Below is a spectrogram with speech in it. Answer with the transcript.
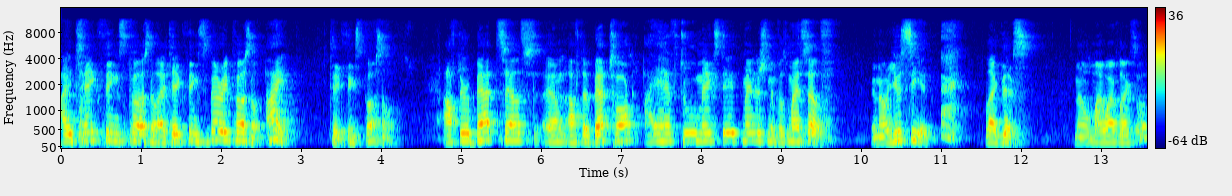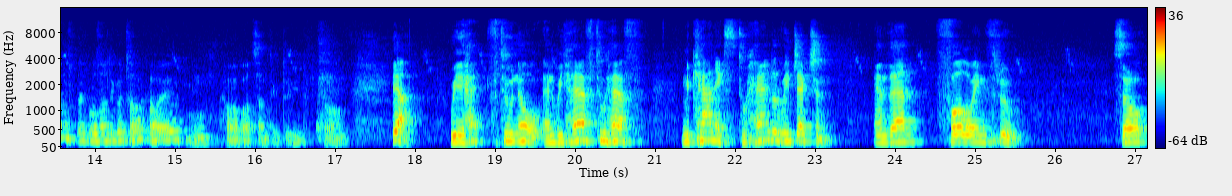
I take things personal. I take things very personal. I take things personal. After a bad sales, um, after a bad talk, I have to make state management with myself. You know, you see it like this. No, my wife likes, oh, that was not a good talk. How, you? Mm, how about something to eat? So, yeah, we have to know and we have to have mechanics to handle rejection and then following through. So,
